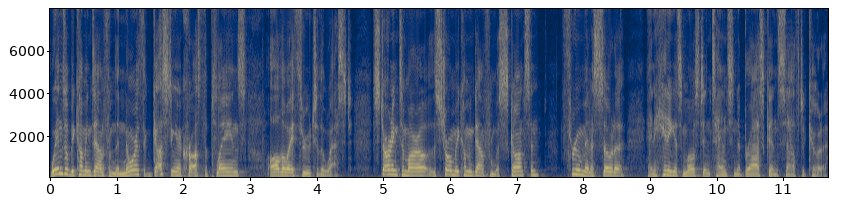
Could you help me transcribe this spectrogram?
Winds will be coming down from the north, gusting across the plains all the way through to the west. Starting tomorrow, the storm will be coming down from Wisconsin, through Minnesota, and hitting its most intense in Nebraska and South Dakota.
